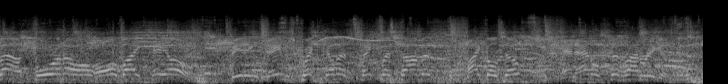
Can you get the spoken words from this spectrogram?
bout, 4-0, all by KO, beating James Quick Tillis, Pinklon Thomas, Michael Dokes, and Adilson Rodrigues.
